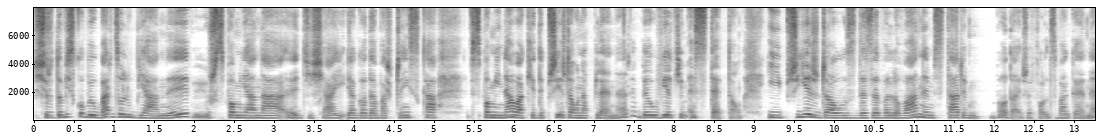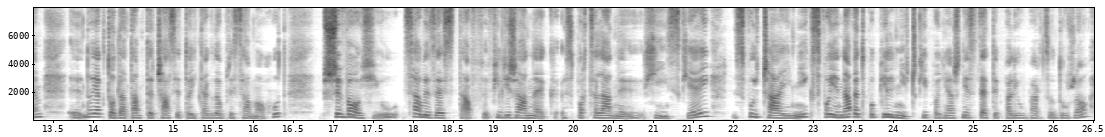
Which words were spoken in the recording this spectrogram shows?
W środowisku był bardzo lubiany. Już wspomniana e, dzisiaj Jagoda Barczyńska wspominała, kiedy przyjeżdżał na plener, był wielkim estetą i przyjeżdżał z dezewelowanym, starym bodajże Volkswagenem. E, no jak to dla tamte czasy, to i tak dobry samochód przywoził cały zestaw filiżanek z porcelany chińskiej, swój czajnik, swoje nawet popielniczki, ponieważ niestety palił bardzo dużo.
